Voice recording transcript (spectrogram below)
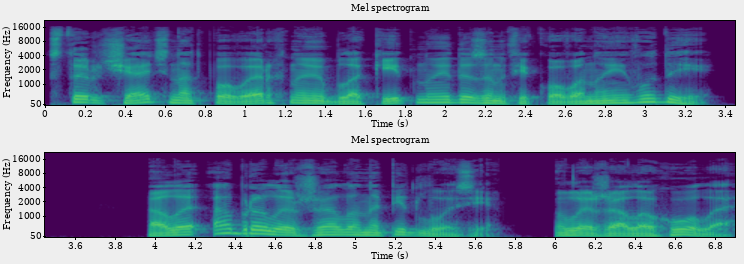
стирчать над поверхнею блакитної дезінфікованої води. Але Абра лежала на підлозі, лежала гола,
